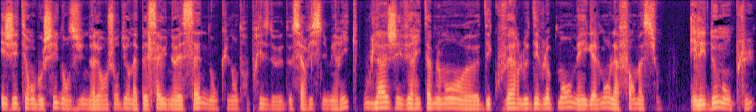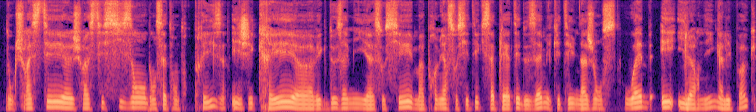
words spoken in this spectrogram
et j'ai été embauché dans une. Alors aujourd'hui, on appelle ça une ESN, donc une entreprise de, de services numériques, où là, j'ai véritablement euh, découvert le développement, mais également la formation et les deux m'ont plu. Donc je suis resté, euh, je suis resté six ans dans cette entreprise et j'ai créé euh, avec deux amis et associés ma première société qui s'appelait AT2M et qui était une agence web et e-learning à l'époque.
